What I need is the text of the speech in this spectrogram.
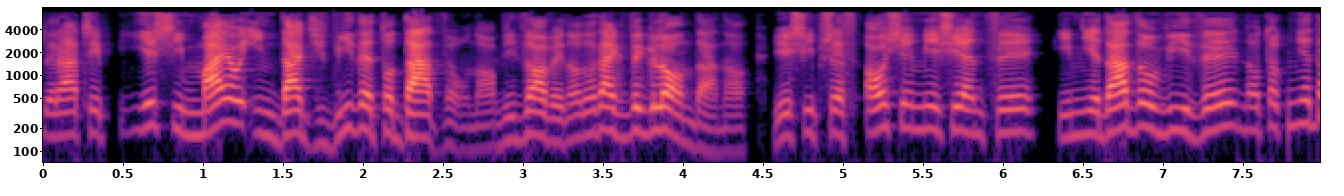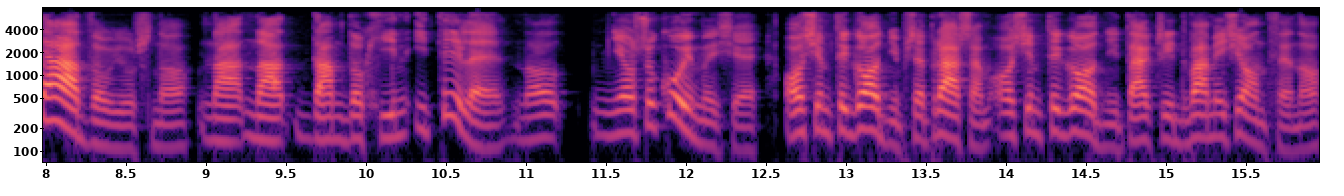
raczej, jeśli mają im dać wizę, to dadzą, no. Widzowie, no to tak wygląda, no. Jeśli przez 8 miesięcy im nie dadzą wizy, no to nie dadzą już, no. Na, na, dam do Chin i tyle, no. Nie oszukujmy się. 8 tygodni, przepraszam, 8 tygodni, tak, czyli 2 miesiące, no.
